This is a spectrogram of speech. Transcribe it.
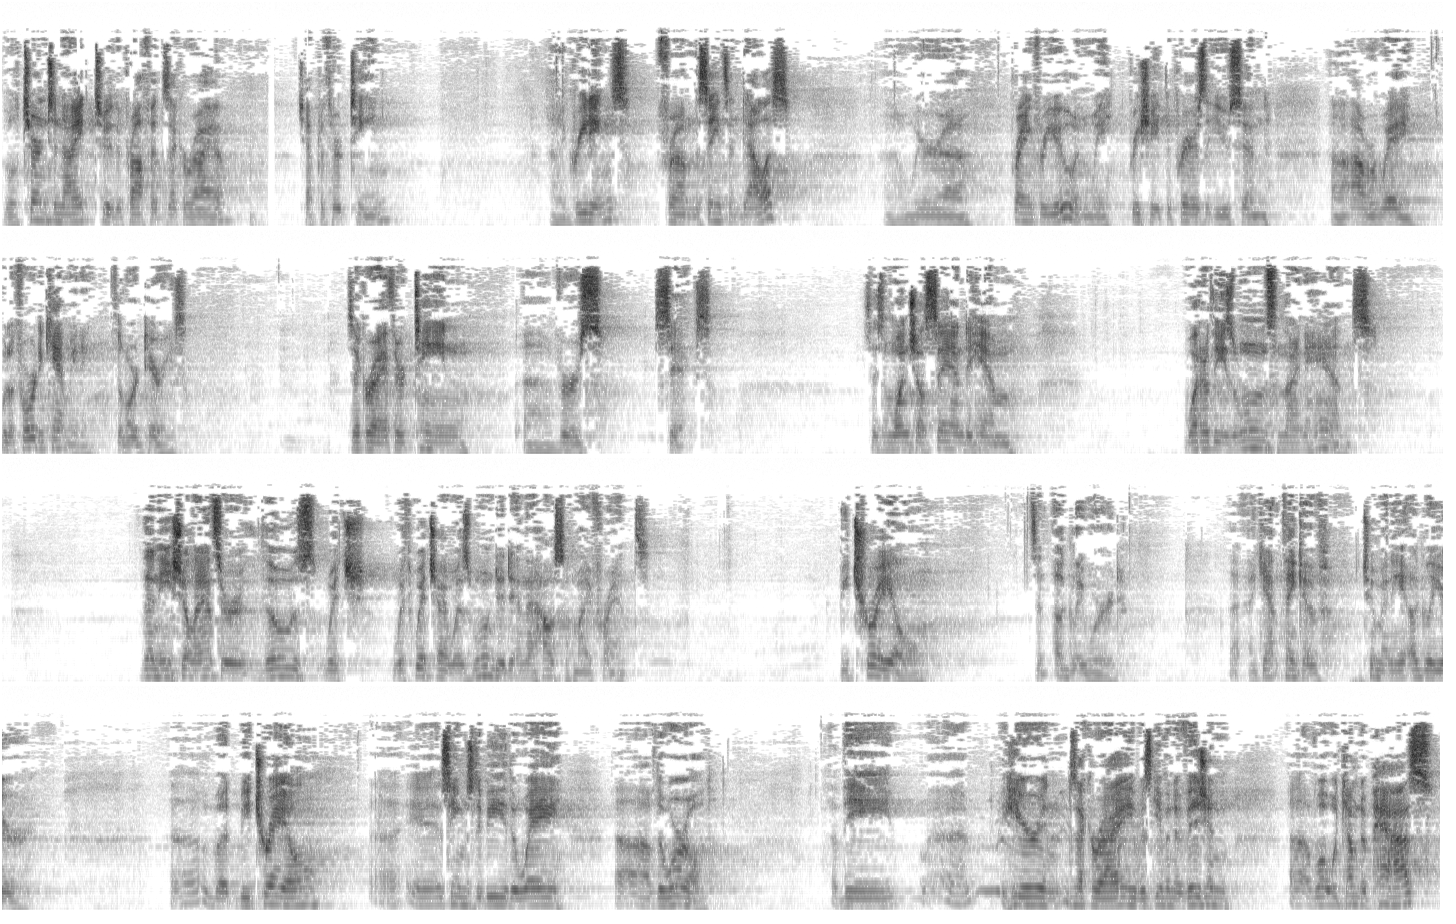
We'll turn tonight to the prophet Zechariah, chapter 13. Uh, greetings from the saints in Dallas. Uh, we're uh, praying for you and we appreciate the prayers that you send uh, our way. We look forward to camp meeting if the Lord tarries. Zechariah 13, uh, verse 6 says, And one shall say unto him, What are these wounds in thine hands? Then he shall answer, Those which with which I was wounded in the house of my friends. Betrayal. It's an ugly word. I can't think of too many uglier. Uh, but betrayal uh, seems to be the way uh, of the world. The uh, here in Zechariah, he was given a vision of what would come to pass,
